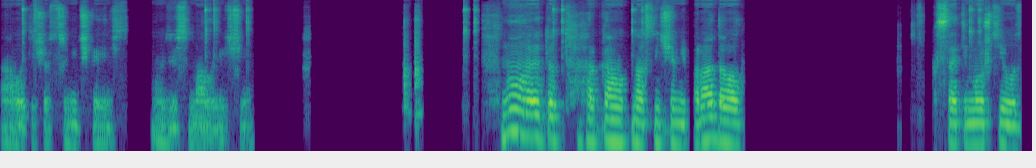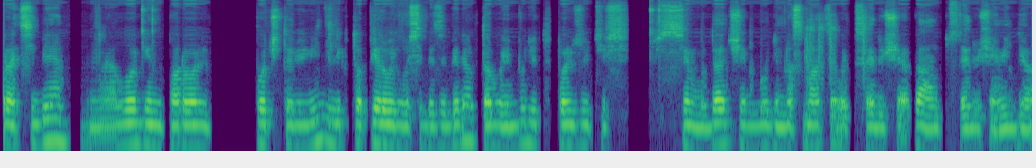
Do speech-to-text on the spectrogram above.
А вот еще страничка есть. Ну здесь мало вещей. Ну этот аккаунт нас ничем не порадовал. Кстати, можете его забрать себе. Логин, пароль, почту вы видели. Кто первый его себе заберет, того и будет. Пользуйтесь. Всем удачи. Будем рассматривать следующий аккаунт в следующем видео.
